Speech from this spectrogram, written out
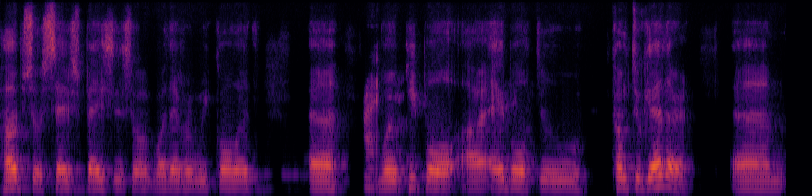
hubs or safe spaces or whatever we call it, uh, Right. where people are able to come together um,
